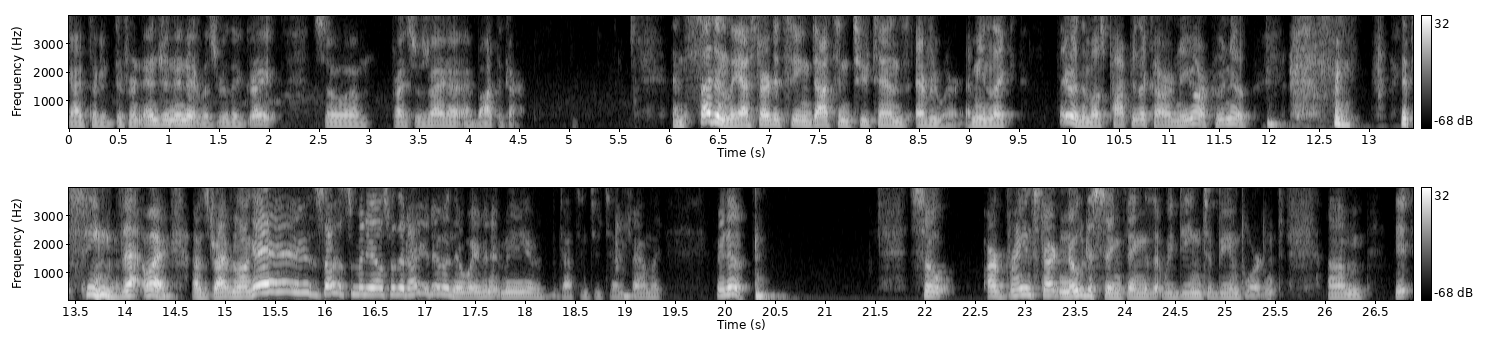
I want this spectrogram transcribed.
Guy put a different engine in it. It was really great. So um, price was right. I, I bought the car. And suddenly I started seeing Datsun 210s everywhere. I mean, like they were the most popular car in New York. Who knew? it seemed that way. I was driving along, hey, saw somebody else with it. How you doing? They're waving at me. Datsun 210 family. We knew. So our brains start noticing things that we deem to be important. Um, it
